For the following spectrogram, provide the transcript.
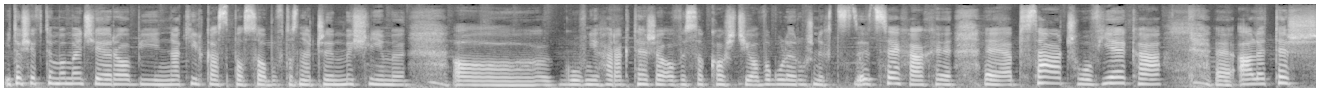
i to się w tym momencie robi na kilka sposobów, to znaczy myślimy o głównie charakterze, o wysokości, o w ogóle różnych cechach e, e, psa, człowieka, ale też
